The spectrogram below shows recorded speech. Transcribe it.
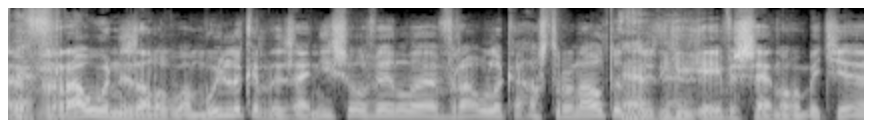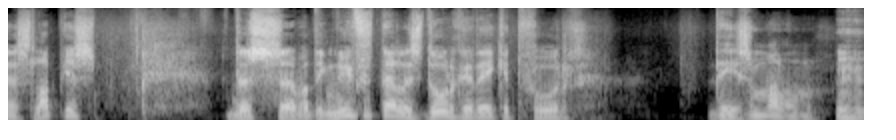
vrouwen is dat nog wat moeilijker. Er zijn niet zoveel vrouwelijke astronauten, Ja, dus die gegevens zijn nog een beetje slapjes. Dus eh, wat ik nu vertel is doorgerekend voor deze mannen. Mhm.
